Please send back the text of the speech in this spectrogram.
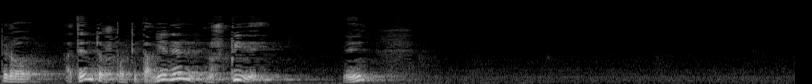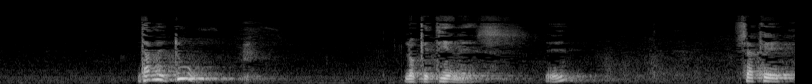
pero atentos porque también Él nos pide. ¿Eh? Dame tú lo que tienes. ¿eh? O sea que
